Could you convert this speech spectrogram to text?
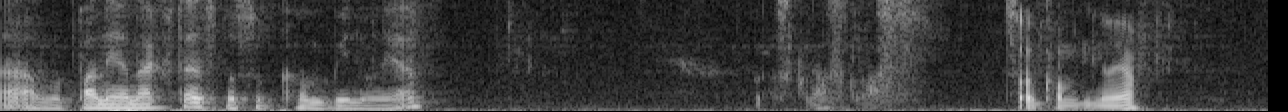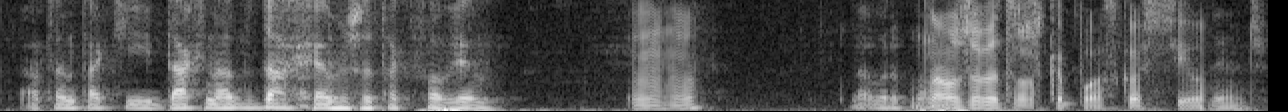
A, bo pan jednak w ten sposób kombinuje. Klas, klas, klas. Co kombinuję? A ten taki dach nad dachem, że tak powiem. Mhm. Dobry plan. No, żeby troszkę płaskości odjąć.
